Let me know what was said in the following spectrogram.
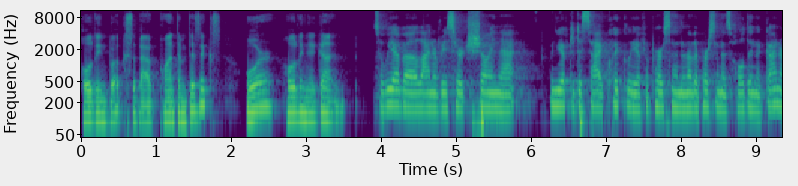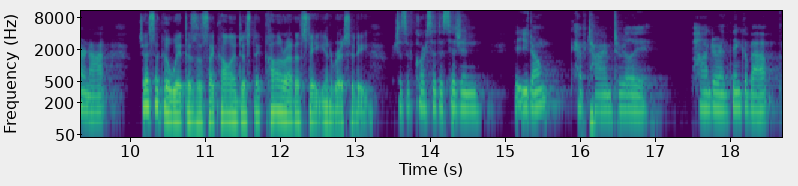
holding books about quantum physics, or holding a gun. So we have a line of research showing that when you have to decide quickly if a person, another person is holding a gun or not. Jessica Witt is a psychologist at Colorado State University. Which is, of course, a decision that you don't have time to really ponder and think about,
